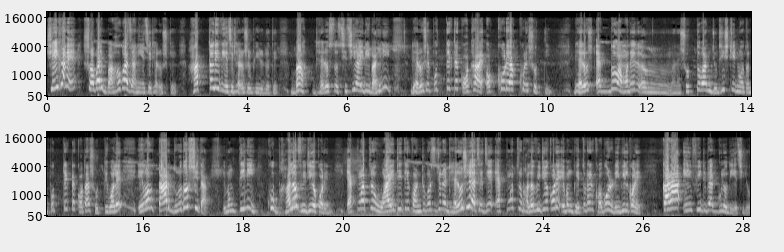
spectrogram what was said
সেইখানে সবাই বাহবা জানিয়েছে ঢেঁড়সকে। হাততালি দিয়েছে ঢেঁড়সের ভিডিওতে। বাহ, ঢেঁড়স তো ছিচি আইডি বাহিনী। ঢেঁড়সের প্রত্যেকটা কথায় অক্ষরে অক্ষরে সত্যি। ঢেঁড়স একদম আমাদের মানে সত্যবান যুধিষ্ঠির মতন, প্রত্যেকটা কথা সত্যি বলে এবং তার দূরদর্শিতা। এবং তিনি খুব ভালো ভিডিও করেন। একমাত্র ওয়াইটিতে কন্ট্রোভার্সির জন্য ঢেঁড়সই আছে যে একমাত্র ভালো ভিডিও করে এবং ভেতরের খবর রিভিল করে। কারা এই ফিডব্যাকগুলো দিয়েছিল?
